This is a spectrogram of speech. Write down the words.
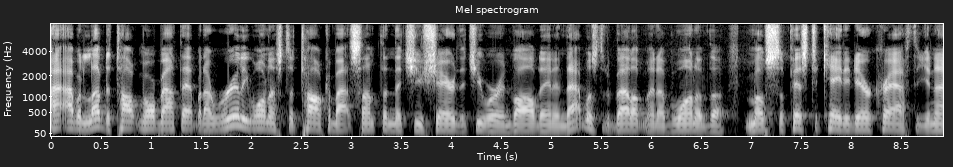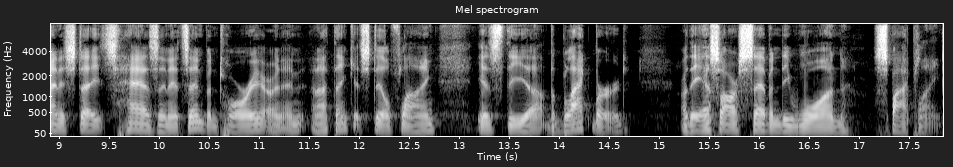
I, I would love to talk more about that, but I really want us to talk about something that you shared that you were involved in, and that was the development of one of the most sophisticated aircraft the United States has in its inventory, or- and, and I think it's still flying, is the, uh, the Blackbird or the SR 71 spy plane.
